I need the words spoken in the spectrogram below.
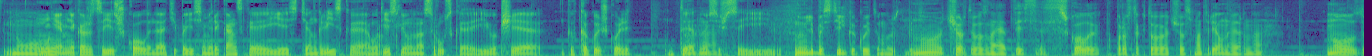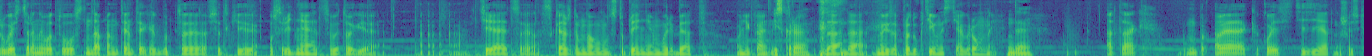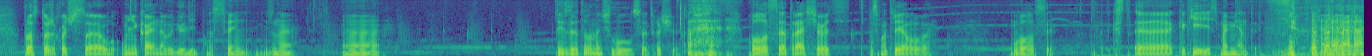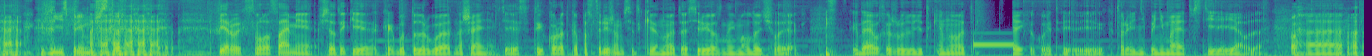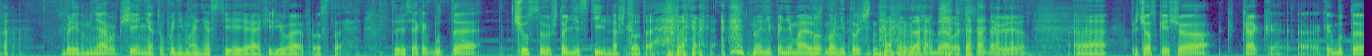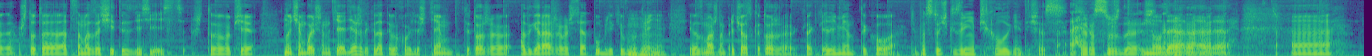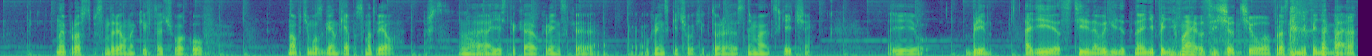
Ну, Не, мне кажется, есть школы, да, типа есть американская, есть английская, а вот есть ли у нас русская, и вообще к какой школе ты Ага. относишься, и Ну, либо стиль какой-то, может быть. Ну, черт его знает. Если с школы, просто кто что смотрел, наверное. Ну, с другой стороны, вот у стендапа на ТНТ как будто все-таки усредняется в итоге. э, Теряется с каждым новым выступлением у ребят уникальность. искра, Да, да. Ну, из-за продуктивности огромной. да. А так, ну, э, к какой стезе отношусь? Просто тоже хочется уникально выглядеть на сцене, не знаю. Э, Ты из этого начал волосы отращивать? Волосы отращивать, посмотрел волосы. Э, какие есть моменты? Какие есть преимущества? Первых с волосами все-таки как будто другое отношение к тебе. Если ты коротко пострижен, все таки ну это серьезный молодой человек. Когда я выхожу, люди такие, ну это какой-то, который не понимает в стиле явно. А, Блин, у меня вообще нету понимания стиля, я офигеваю просто. То есть я как будто чувствую, что не стильно что-то, но не понимаю, Но, что. но не точно. Да, да, вообще не уверен. А, Прическа еще как, э, как будто что-то от самозащиты здесь есть, что вообще, ну, чем больше на тебе одежды, когда ты выходишь, тем ты тоже отгораживаешься от публики внутренне. Мгм. И, возможно, прическа тоже как элемент такого. Типа с точки зрения психологии ты сейчас рассуждаешь. Ну да, да, да. Ну и просто посмотрел на каких-то чуваков. На Optimus Gang я посмотрел. Ну, А, ладно. Есть такая украинская, украинские чуваки, которые снимают скетчи. И, блин, они стильно выглядят, но я не понимаю, за счет чего. Просто не понимаю.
